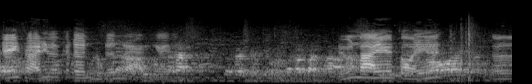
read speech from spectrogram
แกงสายนี่มันก็เดินเดินหลามไง เดี๋ยวมันมาไงต่อยฮะเออ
